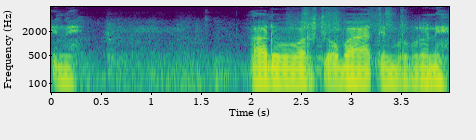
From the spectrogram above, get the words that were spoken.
ini. Aduh harus diobatin buru-buru nih.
